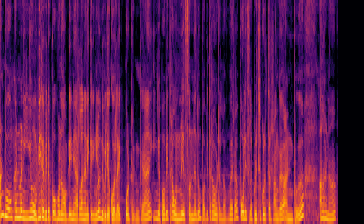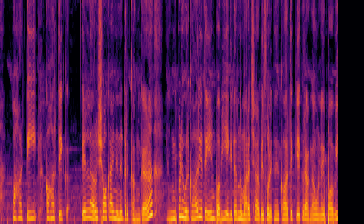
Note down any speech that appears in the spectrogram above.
அன்பும் கண்மணியும் வீட்டை விட்டு போகணும் அப்படின்னு யாரெல்லாம் நினைக்கிறீங்களோ இந்த வீடியோ லைக் போட்டுருங்க. இங்கே பவித்ரா உண்மையை சொன்னதும் பவித்ராவோட லவ்வரை போலீஸில் பிடிச்சி கொடுத்துட்றாங்க அன்பு. ஆனால் பாட்டி கார்த்திக் எல்லாரும் ஷாக் ஆகி நின்றுட்டு இருக்காங்க. இப்படி ஒரு காரியத்தை ஏன் பவி என்கிட்ட இருந்து மறைச்சா அப்படின்னு சொல்லிட்டு கார்த்திக் கேட்குறாங்க உடனே பவி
